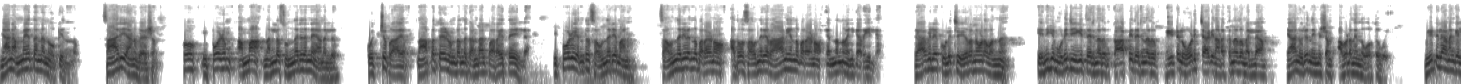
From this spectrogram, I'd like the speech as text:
ഞാൻ അമ്മയെ തന്നെ നോക്കി നിന്നു. സാരിയാണ് വേഷം. ഓ ഇപ്പോഴും അമ്മ നല്ല സുന്ദരി തന്നെയാണല്ലോ. കൊച്ചു പ്രായം. നാപ്പത്തേഴ് ഉണ്ടെന്ന് കണ്ടാൽ പറയത്തേയില്ല. ഇപ്പോഴും എന്ത് സൗന്ദര്യമാണ്? സൗന്ദര്യം എന്ന് പറയണോ അതോ സൗന്ദര്യ റാണി എന്ന് പറയണോ എന്നൊന്നും എനിക്കറിയില്ല. രാവിലെ കുളിച്ച് ഈറനോടെ വന്ന് എനിക്ക് മുടി ചീകി തരുന്നതും കാപ്പി തരുന്നതും വീട്ടിൽ ഓടിച്ചാടി നടക്കുന്നതുമെല്ലാം ഞാൻ ഒരു നിമിഷം അവിടെ നിന്ന് ഓർത്തുപോയി. വീട്ടിലാണെങ്കിൽ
